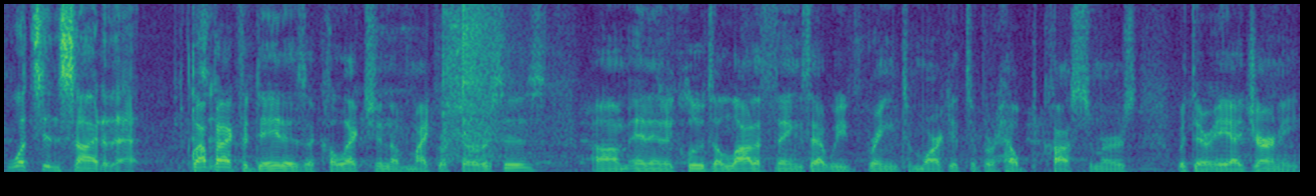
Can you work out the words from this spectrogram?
What's inside of that? Cloud Pak for data is a collection of microservices um, and it includes a lot of things that we bring to market to help customers with their AI journey.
